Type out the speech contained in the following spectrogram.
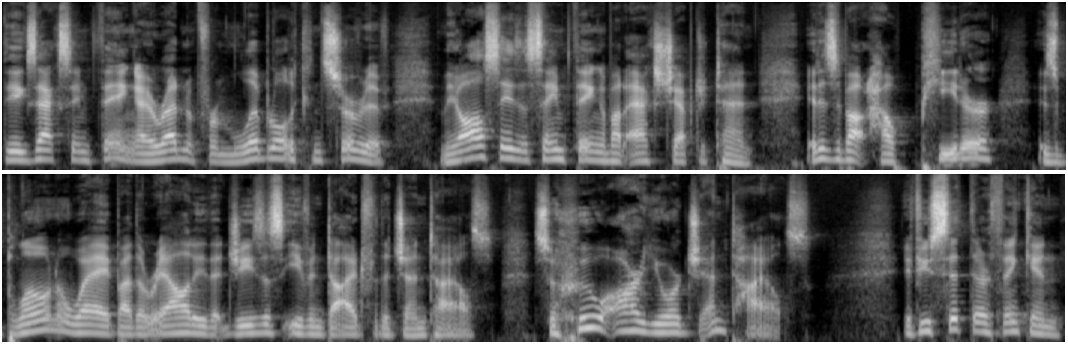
the exact same thing. I read them from liberal to conservative, and they all say the same thing about Acts chapter 10. It is about how Peter is blown away by the reality that Jesus even died for the Gentiles. So, who are your Gentiles? If you sit there thinking,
